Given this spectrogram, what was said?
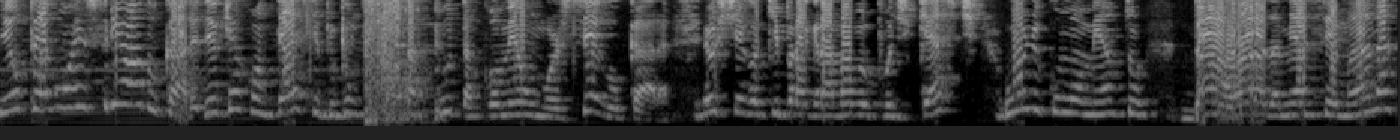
e eu pego um resfriado, cara. E daí o que acontece? Porque um filho da puta comeu um morcego, cara. Eu chego aqui para gravar meu podcast, o único momento da hora da minha semana,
